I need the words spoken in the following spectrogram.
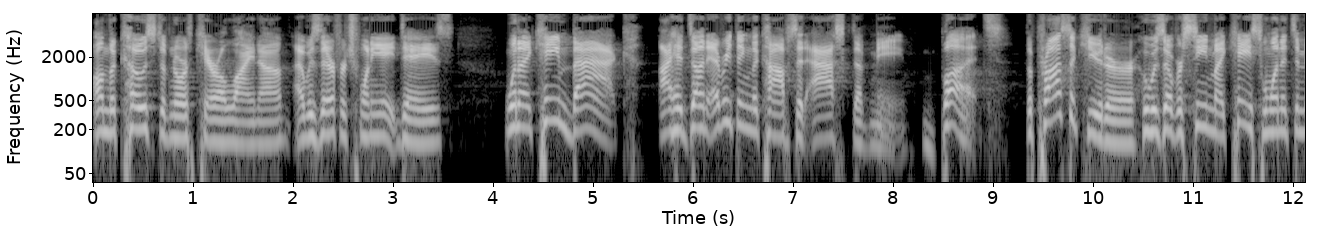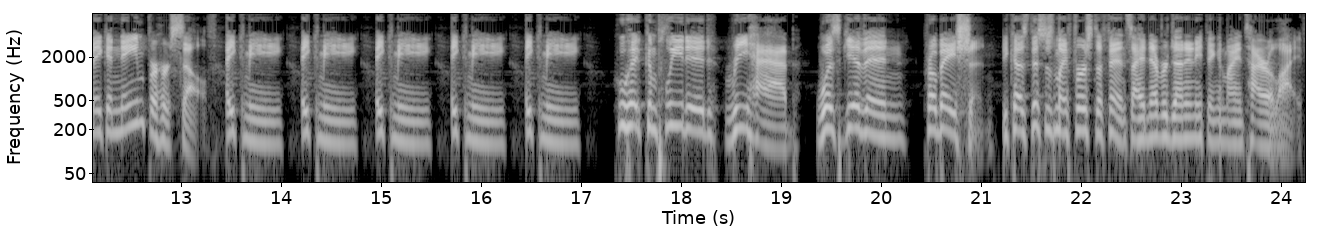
on the coast of North Carolina. I was there for 28 days. When I came back, I had done everything the cops had asked of me, but the prosecutor who was overseeing my case wanted to make a name for herself. Like me, like me, like me, like me, like me, who had completed rehab, was given probation because this was my first offense. I had never done anything in my entire life.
